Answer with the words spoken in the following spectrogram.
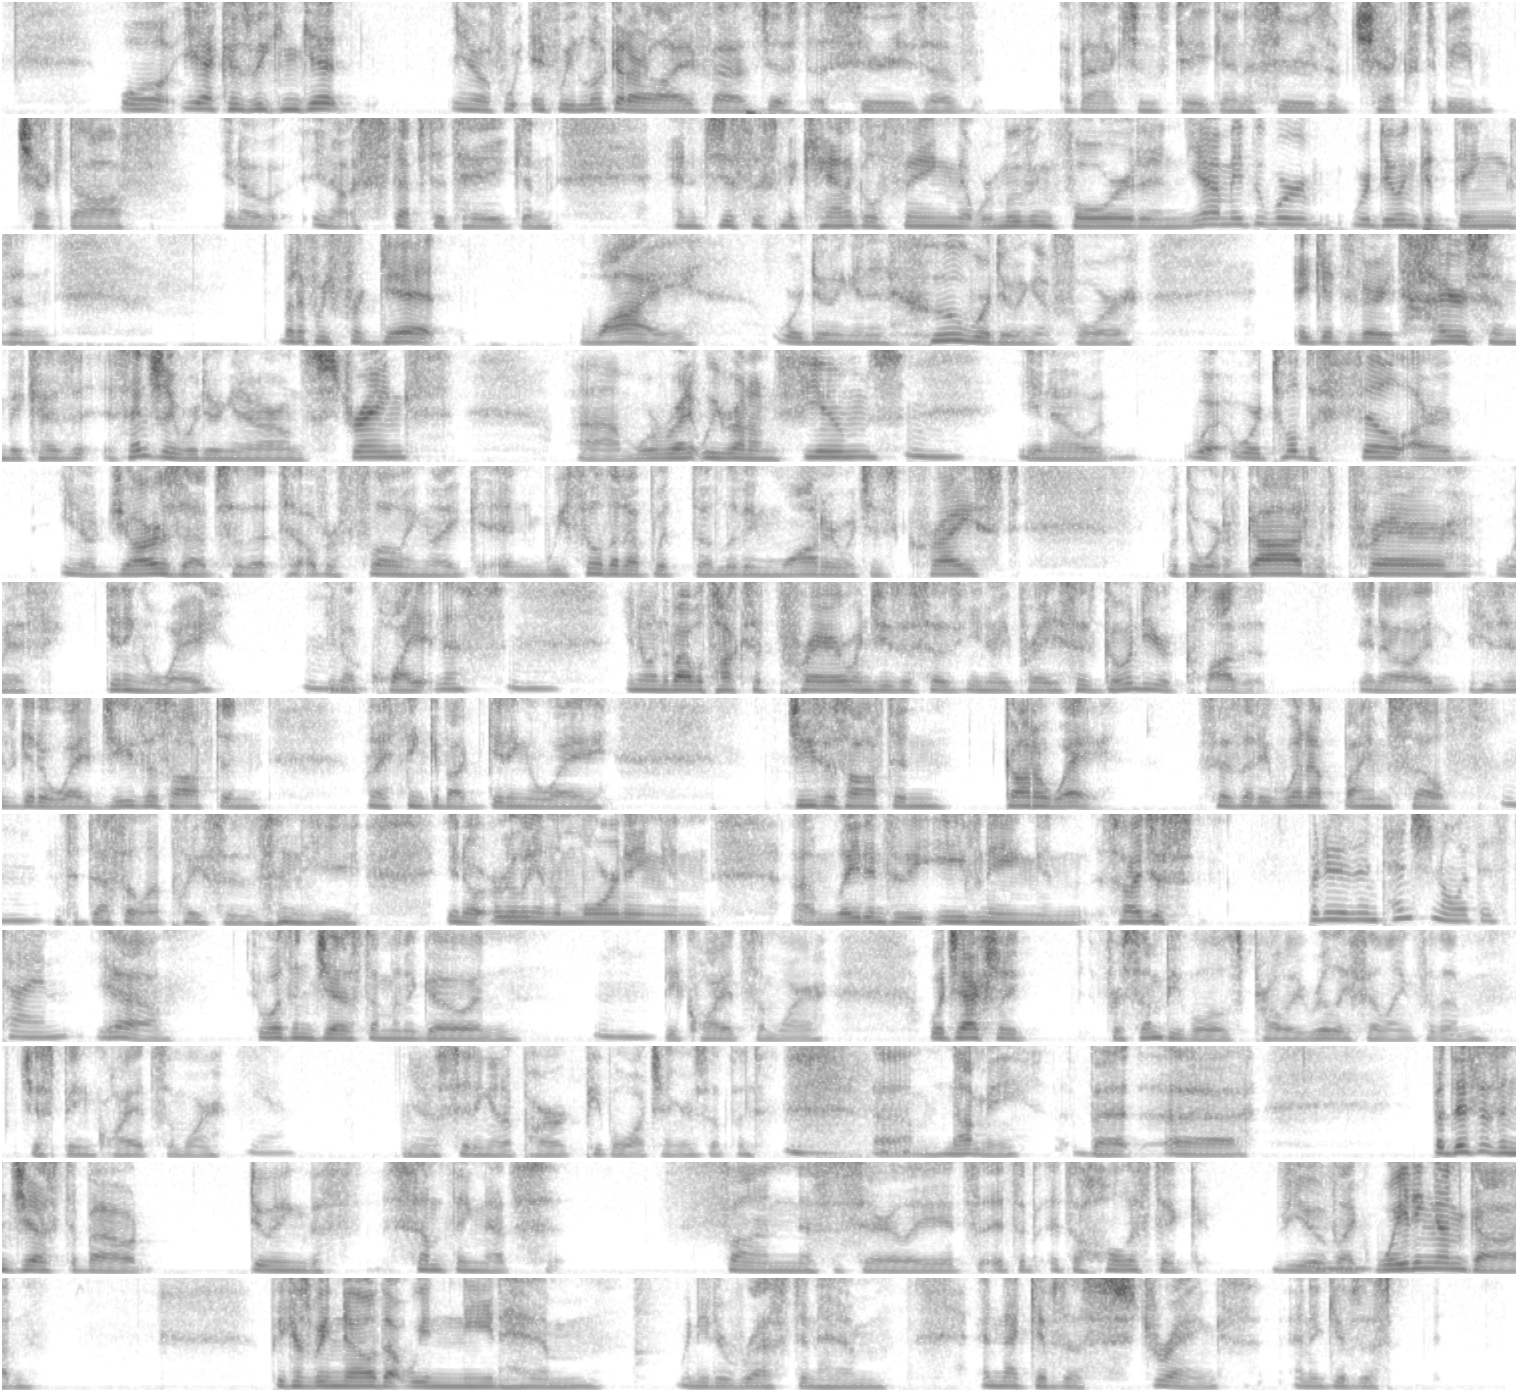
Well, yeah, because we can get, you know, if we if we look at our life as just a series of of actions taken, a series of checks to be checked off, you know, you know, steps to take, and and it's just this mechanical thing that we're moving forward, and yeah, maybe we're we're doing good things, and but if we forget why we're doing it and who we're doing it for, it gets very tiresome because essentially we're doing it in our own strength. Um, we're run, we run on fumes. You know, we're, we're told to fill our you know jars up so that to overflowing like and we fill that up with the living water which is christ with the word of god with prayer with getting away you know mm-hmm. quietness. Mm-hmm. You know when the bible talks of prayer when jesus says you know you pray he says go into your closet you know and he says get away. Jesus often when i think about getting away jesus often got away says that he went up by himself mm-hmm. into desolate places and he, you know, early in the morning and um, late into the evening. And so I just, But he was intentional with his time. yeah, it wasn't just I'm going to go and be quiet somewhere, which actually for some people is probably really filling for them, just being quiet somewhere, Yeah. you know, sitting at a park, people watching or something. um, not me, but, uh, but this isn't just about doing the th- something that's fun necessarily. It's it's a it's a holistic view of like waiting on God because we know that we need him. We need to rest in him and that gives us strength and it gives us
